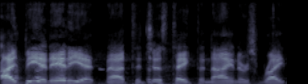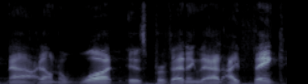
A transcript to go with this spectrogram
I'd be an idiot not to just take the Niners right now. I don't know what is preventing that. I think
